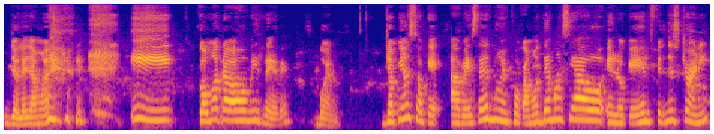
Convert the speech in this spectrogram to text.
Yo le llamo. y cómo trabajo mis redes. Bueno, yo pienso que a veces nos enfocamos demasiado en lo que es el fitness journey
